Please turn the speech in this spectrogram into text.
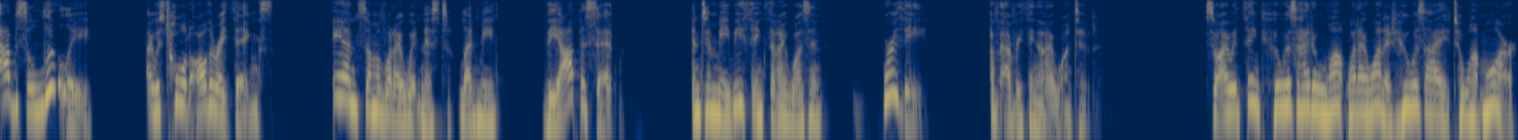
absolutely, I was told all the right things. And some of what I witnessed led me the opposite and to maybe think that I wasn't worthy of everything that I wanted. So I would think, who was I to want what I wanted? Who was I to want more?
